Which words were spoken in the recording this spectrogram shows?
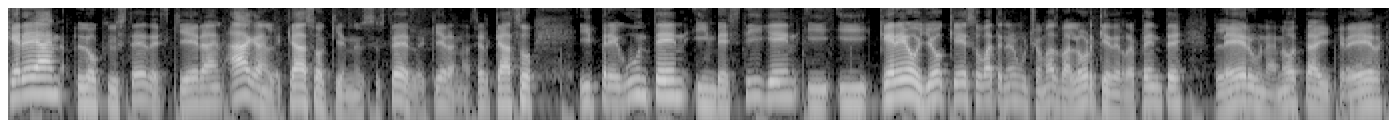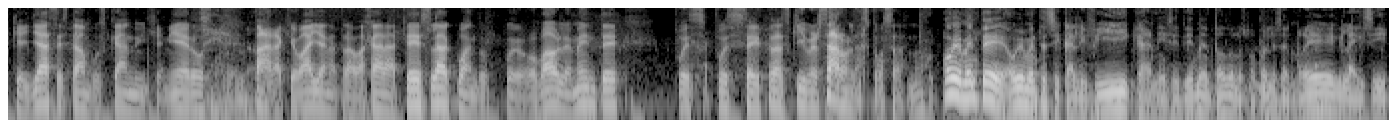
crean lo que ustedes quieran, háganle caso a quienes ustedes le quieran hacer caso y pregunten, investiguen y, y creo yo que eso va a tener mucho más valor que de repente leer una nota y creer que ya se están buscando ingenieros para que vayan a trabajar a Tesla cuando pues, probablemente pues, pues se transquiversaron las cosas, ¿no? Obviamente, obviamente si califican y si tienen todos los papeles en regla y si,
